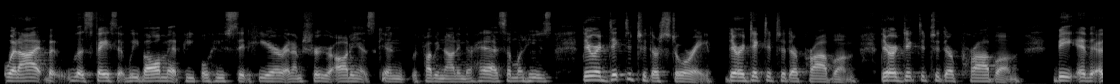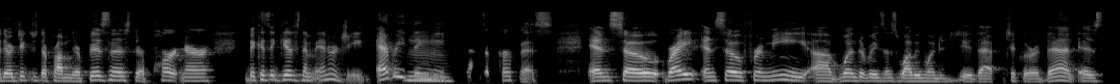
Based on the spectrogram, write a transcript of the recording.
when I but let's face it, we've all met people who sit here and I'm sure your audience can probably nodding their head, someone who's they're addicted to their story. They're addicted to their problem. They're addicted to their problem. Be they're addicted to their problem, their business, their partner because it gives them energy. Everything mm. we purpose. And so, right? And so for me, um, one of the reasons why we wanted to do that particular event is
